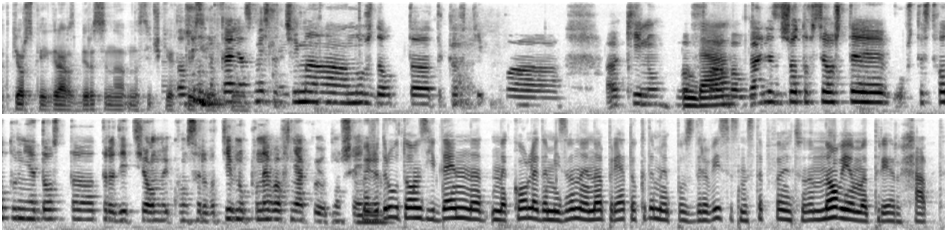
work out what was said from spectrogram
актьорска игра, разбира се, на, на всички актьори. Точно така, аз мисля, че има нужда от а, такъв тип а, а, кино в да. България, защото все още обществото ни е доста традиционно и консервативно, поне в някои отношения. Между другото, онзи ден на, на коледа ми звъна една приятелка да ме поздрави с настъпването на новия матриархат.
